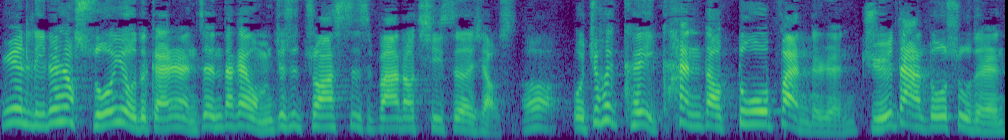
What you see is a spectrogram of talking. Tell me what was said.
因为理论上所有的感染症，大概我们就是抓四十八到七十二小时，哦，我就会可以看到多半的人，绝大多数的人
